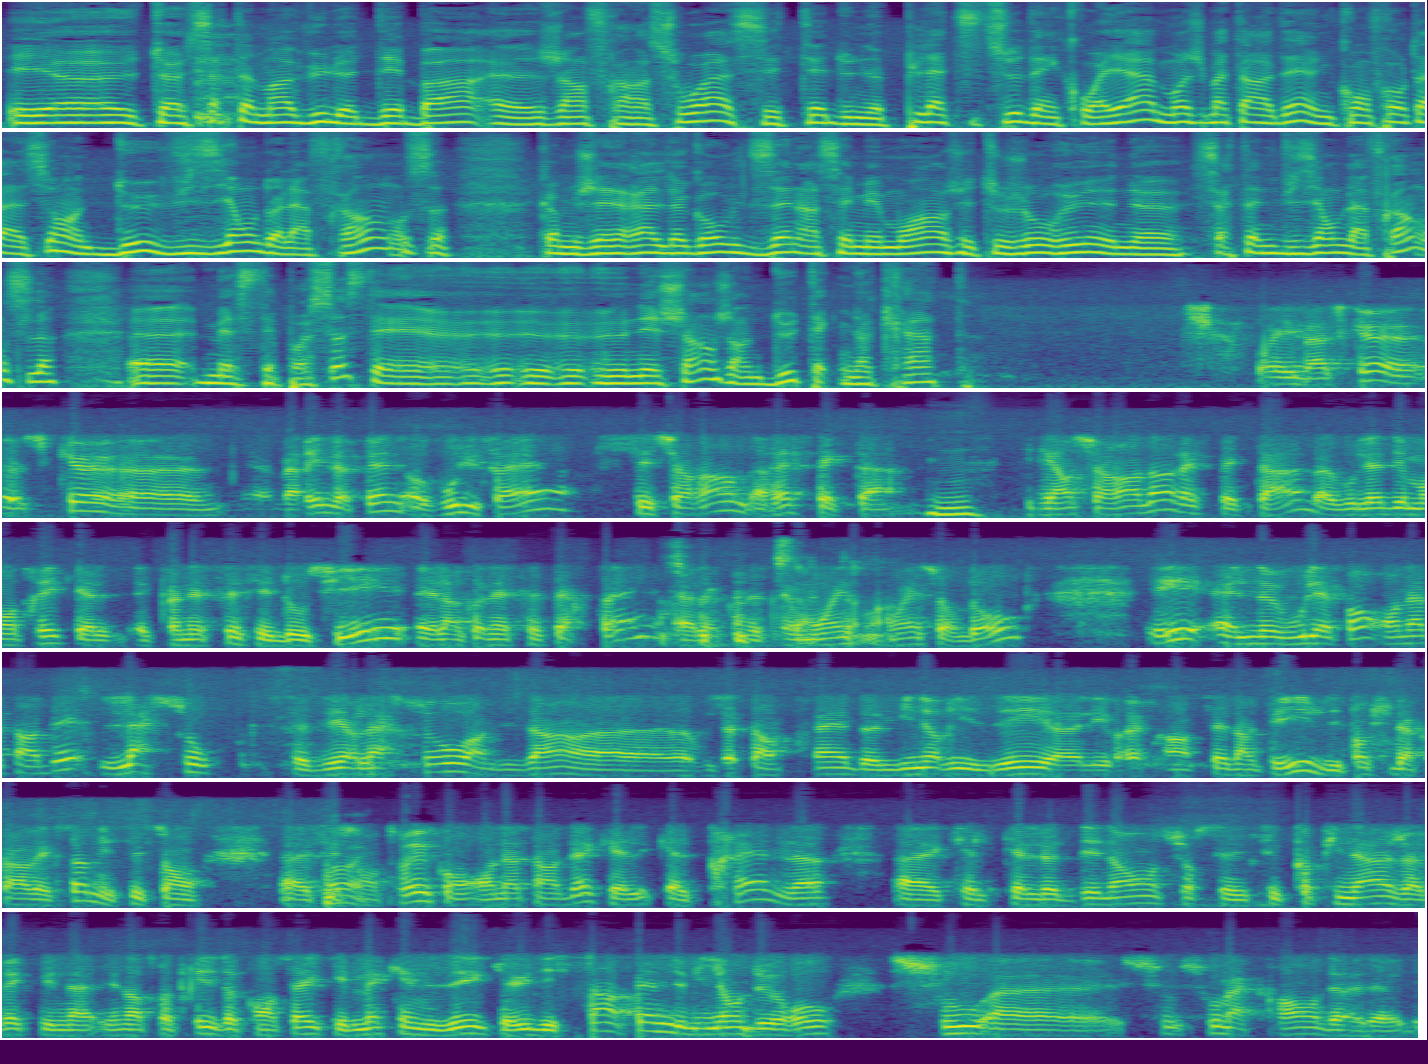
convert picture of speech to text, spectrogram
Et euh, tu as certainement vu le débat, euh, Jean-François. C'était d'une platitude incroyable. Moi, je m'attendais à une confrontation entre deux visions de la France. Comme général de Gaulle disait dans ses mémoires, j'ai toujours eu une certaine vision de la France. Là. Euh, mais c'était pas ça. C'était un, un, échange entre deux technocrates. Oui, parce que ce que Marine Le Pen a voulu faire, c'est se rendre respectable. Mmh. Et en se rendant respectable, elle voulait démontrer qu'elle connaissait ses dossiers, elle en connaissait certains, elle en connaissait moins, moins sur d'autres, et elle ne voulait pas, on attendait l'assaut, c'est-à-dire l'assaut en disant euh, vous êtes en train de minoriser euh, les vrais Français dans le pays. Je dis pas que je suis d'accord avec ça, mais c'est son, euh, c'est son truc. On, attendait qu'elle qu'elle prenne, là, qu'elle qu'elle le dénonce sur ses, ses copinages avec une, une entreprise de conseil qui est McKinsey, qui a eu des centaines de millions d'euros euh, sous, sous, Macron de, de,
